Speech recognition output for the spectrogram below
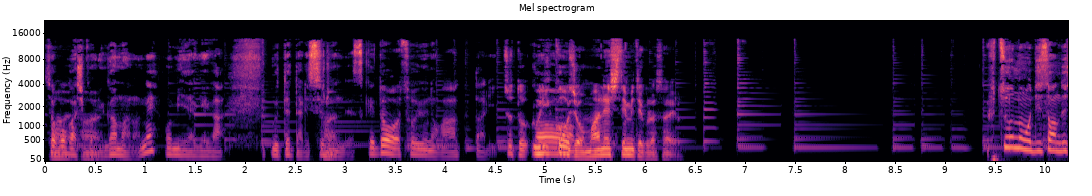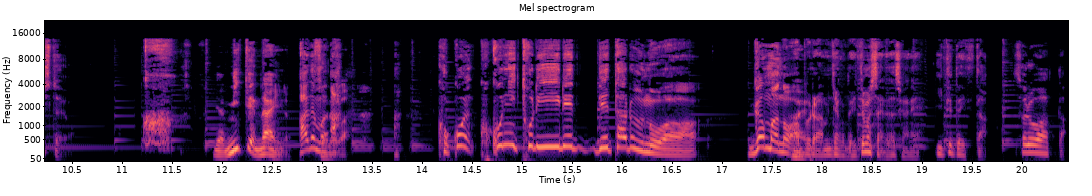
そこかしこはいはいにガマのね、お土産が売ってたりするんですけど、そういうのがあったり。ちょっと売り工場真似してみてくださいよ。普通のおじさんでしたよ。いや、見てないの。あでもそれはここ、ここに取り入れでたるのは、ガマの油みたいなこと言ってましたね、確かね。言ってた言ってた。それはあった。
